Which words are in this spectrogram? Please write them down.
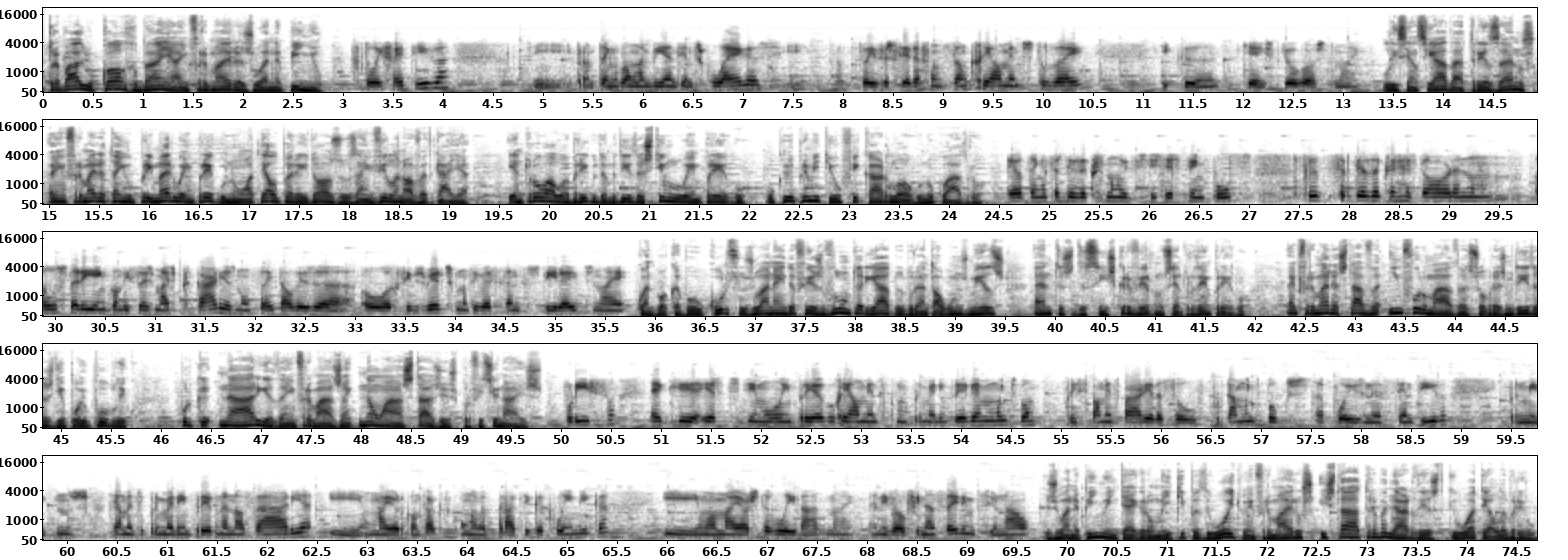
trabalho corre bem à enfermeira Joana Pinho. Estou efetiva e pronto, tenho um bom ambiente entre colegas e pronto, estou a exercer a função que realmente estudei e que, que é isto que eu gosto, não é? Licenciada há três anos, a enfermeira tem o primeiro emprego num hotel para idosos em Vila Nova de Gaia. Entrou ao abrigo da medida Estímulo Emprego, o que lhe permitiu ficar logo no quadro. Eu tenho a certeza que se não existisse este impulso, que de certeza que esta hora não, ele estaria em condições mais precárias, não sei, talvez a, ou a recibos verdes, que não tivesse tantos direitos, não é? Quando acabou o curso, Joana ainda fez voluntariado durante alguns meses antes de se inscrever no centro de emprego. A enfermeira estava informada sobre as medidas de apoio público, porque na área da enfermagem não há estágios profissionais. Por isso é que este estímulo ao emprego, realmente como primeiro emprego, é muito bom, principalmente para a área da saúde, porque há muito poucos apoios nesse sentido permite-nos realmente o primeiro emprego na nossa área e um maior contacto com a prática clínica e uma maior estabilidade não é? a nível financeiro e emocional. Joana Pinho integra uma equipa de oito enfermeiros e está a trabalhar desde que o hotel abriu.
